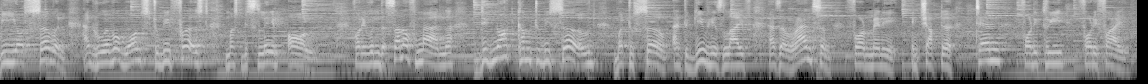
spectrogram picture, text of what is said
be your servant, and whoever wants to be first must be slave all. For even the Son of Man did not come to be served, but to serve and to give his life as a ransom for many. In chapter 10, 43, 45.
